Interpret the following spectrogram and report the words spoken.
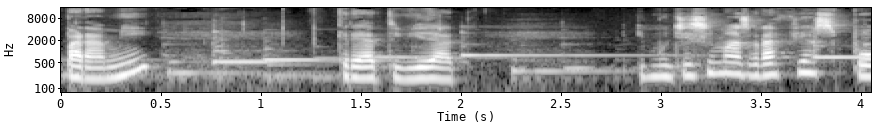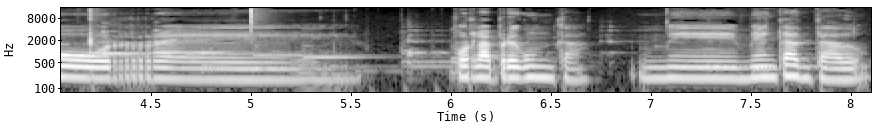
para mí creatividad. Y muchísimas gracias por, eh, por la pregunta. me ha encantado.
